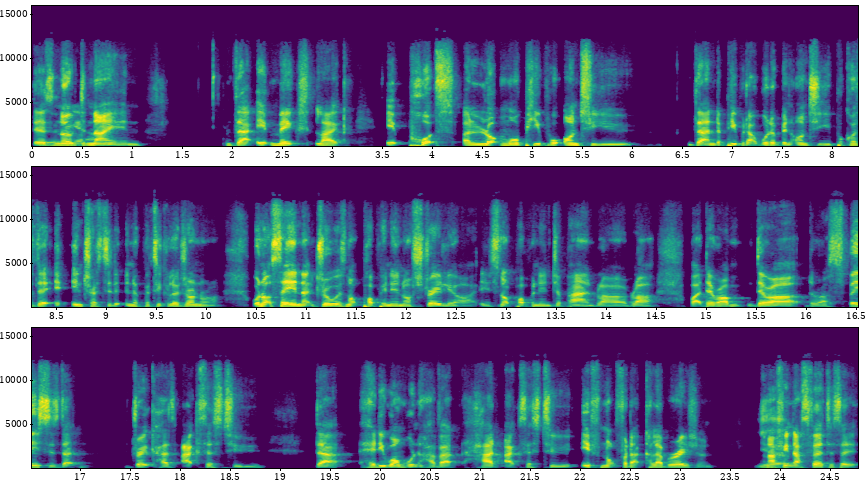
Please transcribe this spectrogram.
there's Yeah. no Yeah. denying that it makes like it puts a lot more people onto you than the people that would have been onto you because they're interested in a particular genre. We're not saying that drill is not popping in Australia, it's not popping in Japan, blah blah blah. But there are there are there are spaces that Drake has access to that Headie One wouldn't have had access to if not for that collaboration. And I think that's fair to say.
